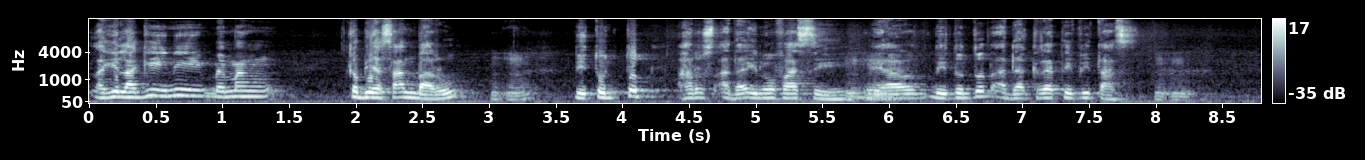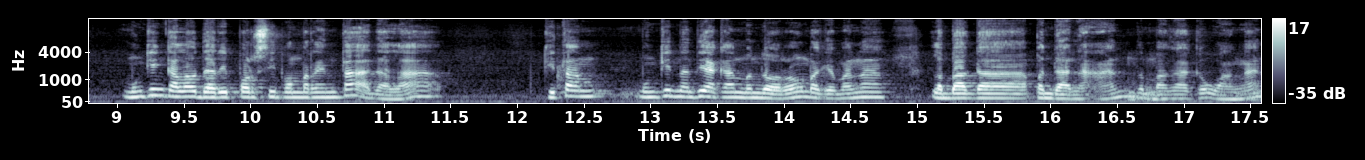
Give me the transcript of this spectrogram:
lagi-lagi ini memang kebiasaan baru, Mm-mm. Dituntut harus ada inovasi, ya, dituntut ada kreativitas. Mm-mm. Mungkin kalau dari porsi pemerintah adalah kita mungkin nanti akan mendorong bagaimana lembaga pendanaan, lembaga keuangan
